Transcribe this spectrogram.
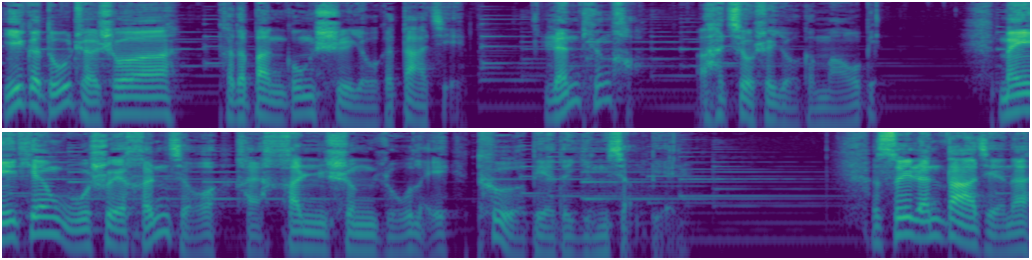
一个读者说，他的办公室有个大姐，人挺好啊，就是有个毛病，每天午睡很久，还鼾声如雷，特别的影响别人。虽然大姐呢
